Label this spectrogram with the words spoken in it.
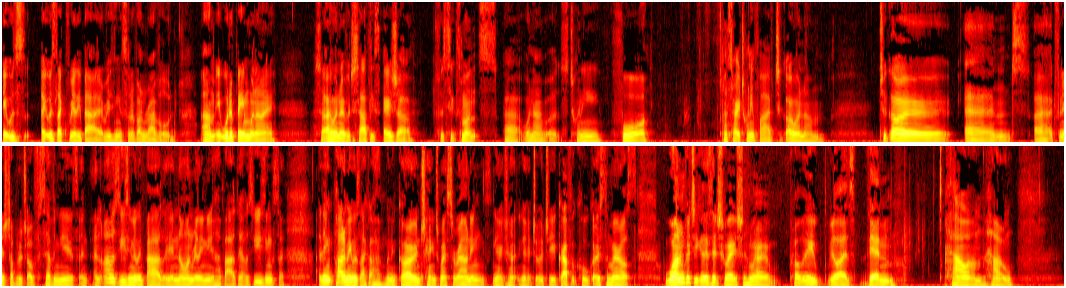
it was it was like really bad. Everything sort of unraveled. Um, it would have been when I so I went over to Southeast Asia for six months uh, when I was twenty four. Oh, sorry, twenty five to go and um to go and I had finished up at a job for seven years and, and I was using really badly and no one really knew how badly I was using. So I think part of me was like, oh, I'm going to go and change my surroundings, you know, you know, do a geographical, go somewhere else. One particular situation where I probably realized then how um how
